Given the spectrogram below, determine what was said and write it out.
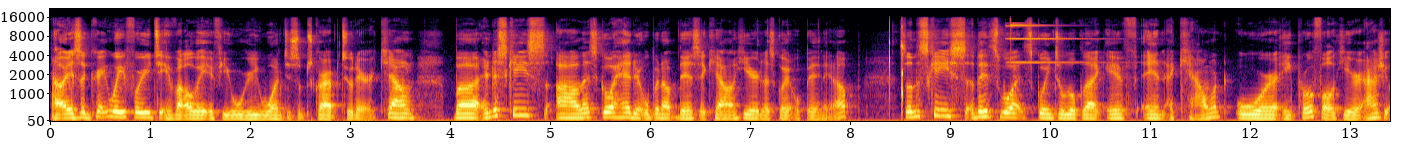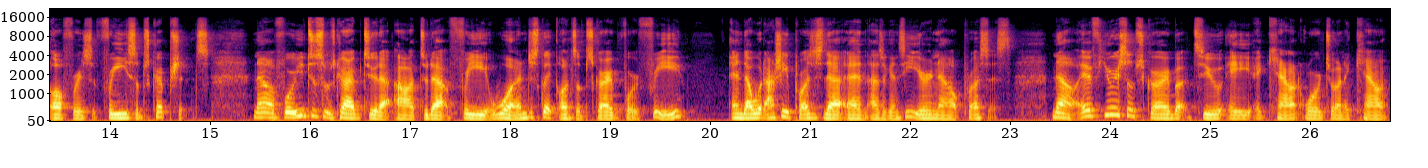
Uh, it's a great way for you to evaluate if you really want to subscribe to their account. But in this case, uh, let's go ahead and open up this account here. Let's go and open it up. So in this case, this is what it's going to look like if an account or a profile here actually offers free subscriptions. Now, for you to subscribe to that uh, to that free one, just click on subscribe for free, and that would actually process that. And as you can see, you're now processed. Now, if you're subscribed to a account or to an account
